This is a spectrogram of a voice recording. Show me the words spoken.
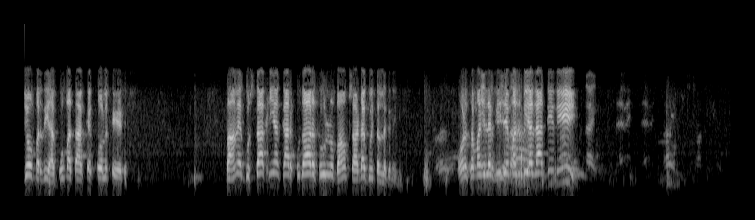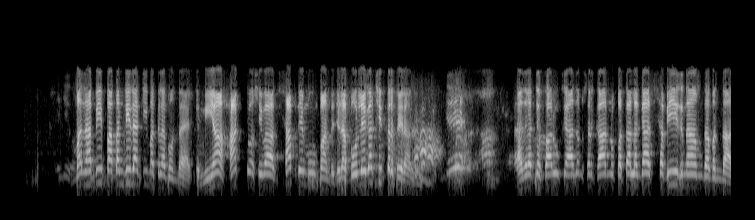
جو مرضی حکومت آ کے کھول کھیڈ۔ پاویں گستاخیاں کر، خدا رسول نو باؤں ساڈا کوئی تعلق نہیں۔ ہوں سمجھ لگی جی مذہبی آزادی دی۔ مذہبی پابندی دا کی مطلب ہوتا ہے کہ میاں حق تو سوا سب دے منہ بند، جڑا بولے گا چھتر پھیرا حضرت فاروق اعظم سرکار نو پتہ لگا سبیغ نام دا بندہ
